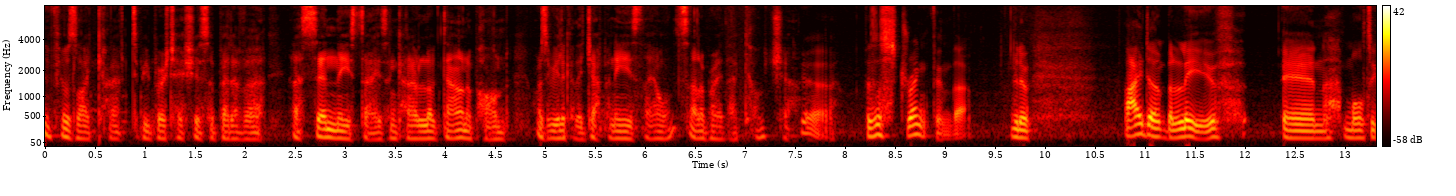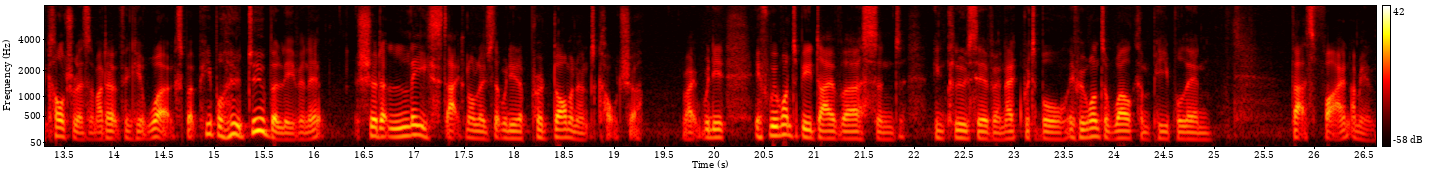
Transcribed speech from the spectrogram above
It feels like kind of to be British is a bit of a, a sin these days and kind of looked down upon. Whereas if you look at the Japanese, they all celebrate their culture. Yeah, there's a strength in that. You know, I don't believe in multiculturalism. I don't think it works. But people who do believe in it should at least acknowledge that we need a predominant culture right? We need, if we want to be diverse and inclusive and equitable, if we want to welcome people in, that's fine. I mean,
